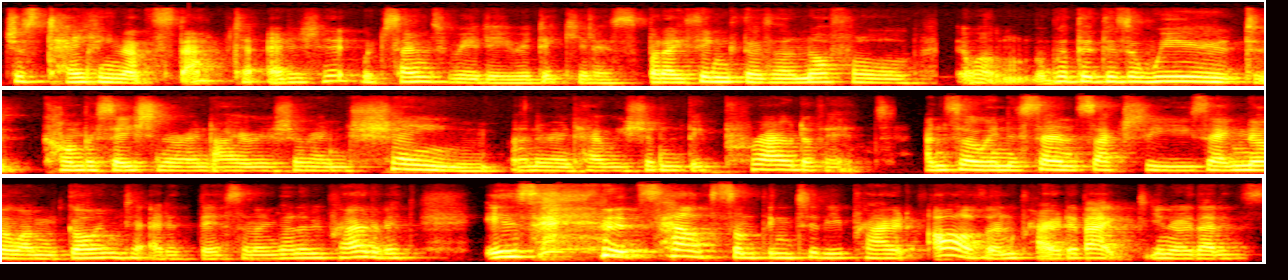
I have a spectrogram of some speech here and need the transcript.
just taking that step to edit it which sounds really ridiculous but I think there's an awful well there's a weird conversation around Irish around shame and around how we shouldn't be proud of it. And so in a sense actually saying no I'm going to edit this and I'm going to be proud of it is in itself something to be proud of and proud about you know that it's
